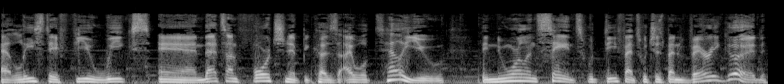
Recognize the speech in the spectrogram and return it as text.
at least a few weeks, and that's unfortunate because I will tell you the New Orleans Saints with defense, which has been very good,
